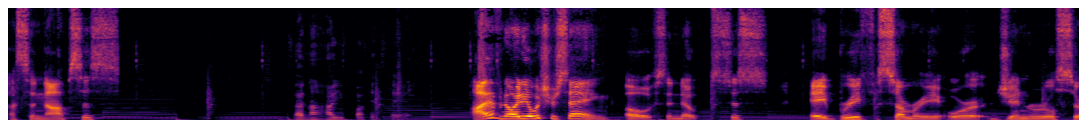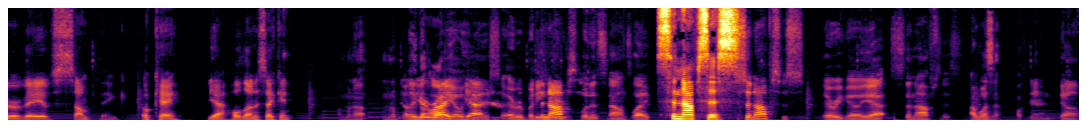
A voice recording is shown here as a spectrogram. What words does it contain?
A synopsis? Is that not how you fucking say it? I have no idea what you're saying. Oh, synopsis, a brief summary or general survey of something. Okay. Yeah. Hold on a second. I'm gonna I'm gonna play you're the right, audio yeah. here so everybody Synopsis. hears what it sounds like. Synopsis. Synopsis. There we go. Yeah, synopsis. I wasn't fucking dumb.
